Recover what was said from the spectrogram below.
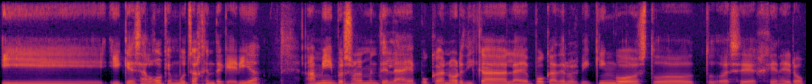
y, que es algo que mucha gente quería. A mí personalmente la época nórdica, la época de los vikingos, todo, todo ese género,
